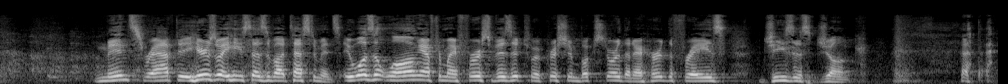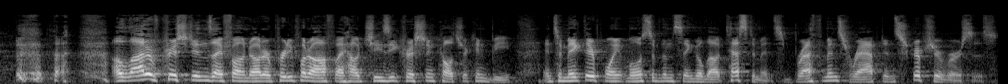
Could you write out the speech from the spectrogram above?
Mince wrapped it. Here's what he says about Testamints. It wasn't long after my first visit to a Christian bookstore that I heard the phrase Jesus junk. a lot of Christians, I found out, are pretty put off by how cheesy Christian culture can be, and to make their point, most of them singled out Testamints, breath mints wrapped in scripture verses.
